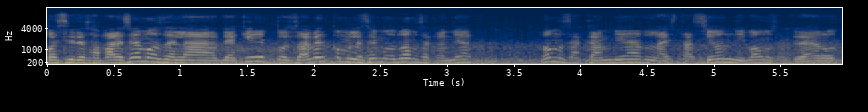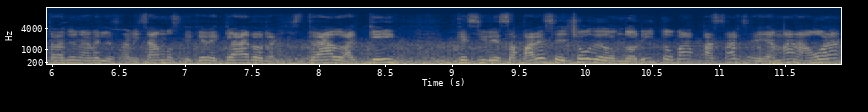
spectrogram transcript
pues si desaparecemos de la de aquí, pues a ver cómo le hacemos, vamos a cambiar. Vamos a cambiar la estación y vamos a crear otra. De una vez les avisamos que quede claro, registrado aquí, que si desaparece el show de Don Dorito va a pasarse a llamar ahora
